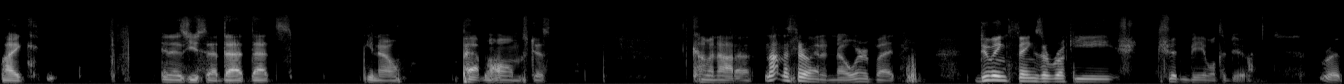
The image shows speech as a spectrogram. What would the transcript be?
like, and as you said, that that's, you know, Pat Mahomes just coming out of not necessarily out of nowhere, but doing things a rookie sh- shouldn't be able to do. Right.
